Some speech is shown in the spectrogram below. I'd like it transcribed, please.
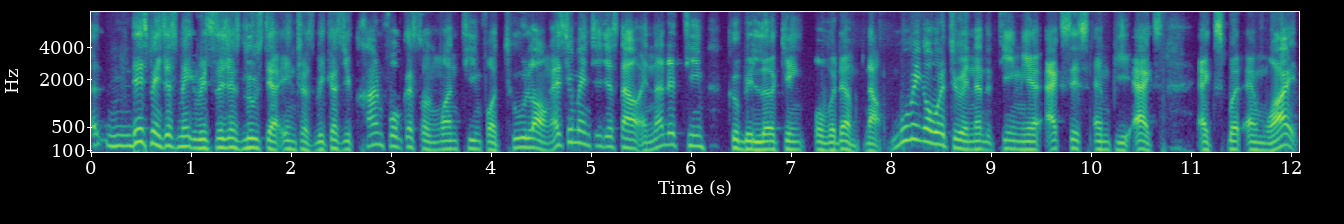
this may just make researchers lose their interest because you can't focus on one team for too long. As you mentioned just now, another team could be lurking over them. Now, moving over to another team here, Axis MPX, Expert and White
